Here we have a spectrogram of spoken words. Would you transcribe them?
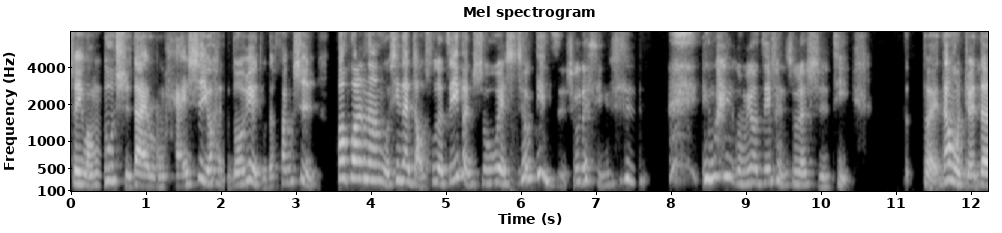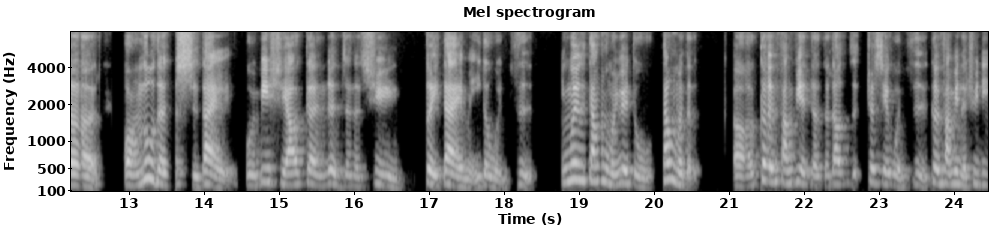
所以网络时代，我们还是有很多阅读的方式，包括呢，我现在找出的这一本书，我也是用电子书的形式，因为我没有这一本书的实体。对，但我觉得网络的时代，我们必须要更认真的去对待每一个文字，因为当我们阅读，当我们的呃更方便的得到这这些文字，更方便的去利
